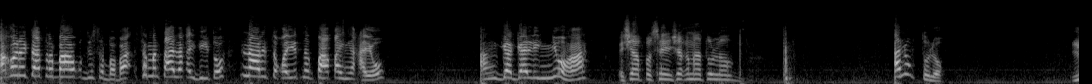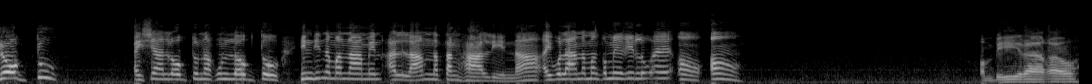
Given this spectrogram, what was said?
Ako nagtatrabaho ko doon sa baba, samantala kayo dito, narito kayo at nagpapahinga kayo. Ang gagaling nyo, ha? Eh siya, pasensya ka na tulog. Anong tulok? Log 2. Ay siya, log to na kung log to. Hindi naman namin alam na tanghali na. Ay wala naman kami rilo eh. Oh, oh. Pambihira ka, oh.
